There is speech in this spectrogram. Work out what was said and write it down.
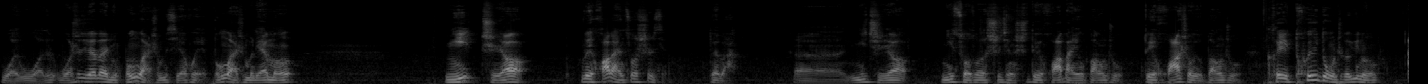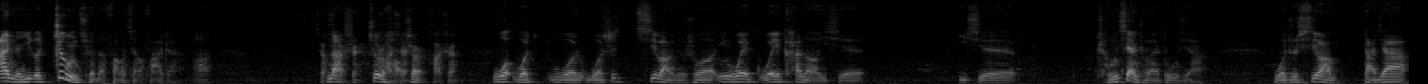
我我的我是觉得你甭管什么协会，甭管什么联盟，你只要为滑板做事情，对吧？呃，你只要你所做的事情是对滑板有帮助，对滑手有帮助，可以推动这个运动按着一个正确的方向发展啊。那就好事好就是好事儿好事儿。我我我我是希望就是说，因为我也我也看到一些一些呈现出来的东西啊，我就希望大家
